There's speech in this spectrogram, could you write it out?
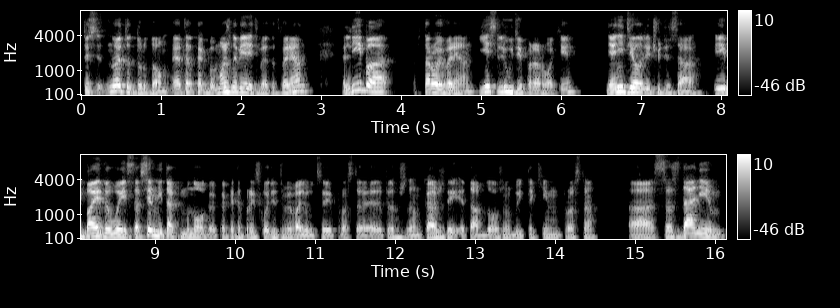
То есть, ну это дурдом. Это как бы, можно верить в этот вариант. Либо второй вариант. Есть люди-пророки, и они делали чудеса. И, by the way, совсем не так много, как это происходит в эволюции, просто э, потому что там каждый этап должен быть таким просто э, созданием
